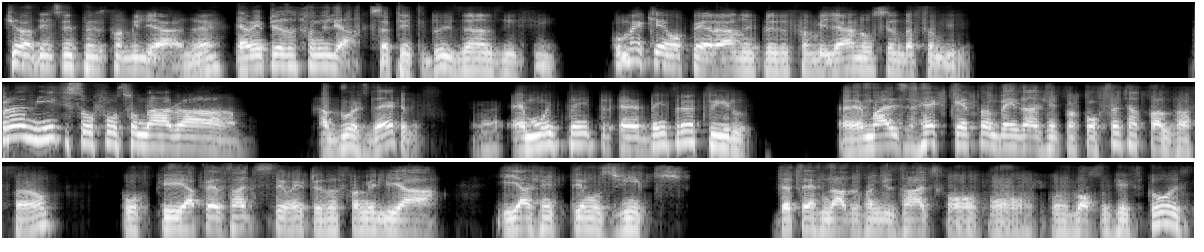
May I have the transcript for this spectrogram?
Tiradentes é uma empresa familiar, né? É uma empresa familiar. 72 anos, enfim. Como é que é operar numa empresa familiar não sendo da família? Para mim, que sou funcionário há, há duas décadas, é muito bem, é bem tranquilo. É, mas requer também da gente uma constante atualização, porque apesar de ser uma empresa familiar e a gente ter uns vínculos, determinadas amizades com, com, com os nossos gestores,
